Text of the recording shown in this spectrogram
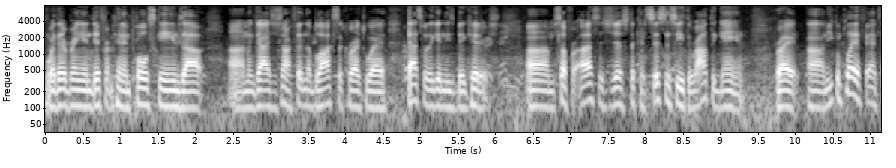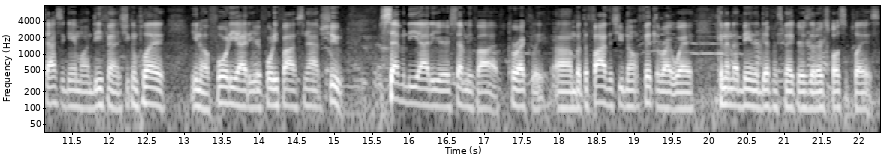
where they're bringing different pin and pull schemes out, um, and guys just aren't fitting the blocks the correct way. That's where they're getting these big hitters. Um, so for us, it's just the consistency throughout the game, right? Um, you can play a fantastic game on defense. You can play, you know, 40 out of your 45 snaps, shoot. 70 out of your 75 correctly. Um, but the five that you don't fit the right way can end up being the difference makers that are explosive plays.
